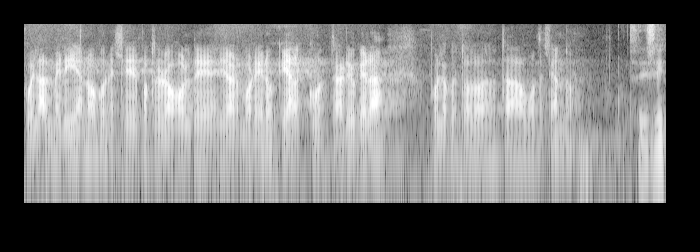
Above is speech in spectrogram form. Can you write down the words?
fue el Almería, ¿no? con ese posterior gol de Gerard Moreno, que al contrario que era pues, lo que todos estábamos deseando. Sí, sí.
